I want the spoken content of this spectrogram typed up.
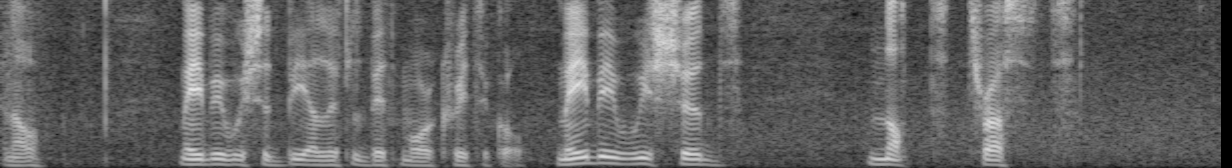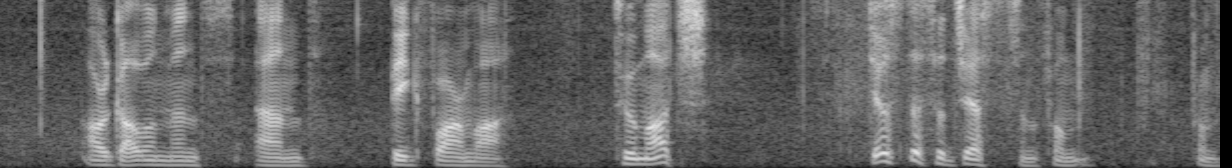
you know maybe we should be a little bit more critical. Maybe we should not trust our governments and big pharma too much. Just a suggestion from from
